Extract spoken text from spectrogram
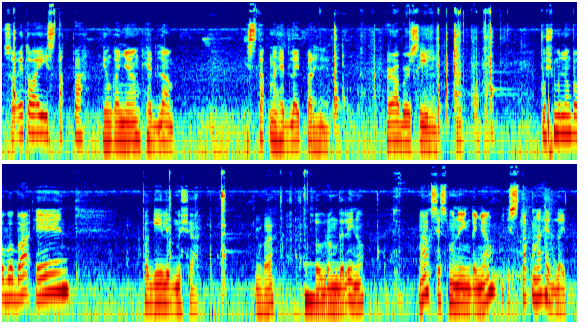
So ito ay stock pa yung kanyang headlamp. Stock na headlight pa rin ito. Rubber seal. Push mo lang pababa and pagilid mo siya. Diba? Sobrang dali no? Ma-access mo na yung kanyang stock na headlight.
